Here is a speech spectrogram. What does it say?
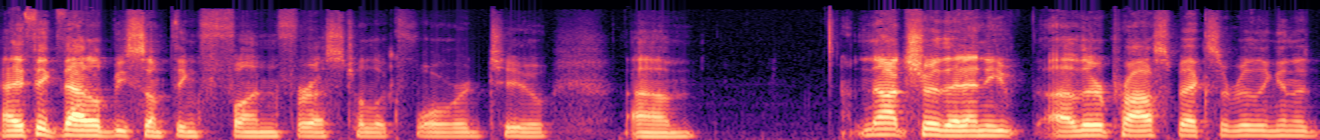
I think that'll be something fun for us to look forward to. Um, not sure that any other prospects are really going to,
